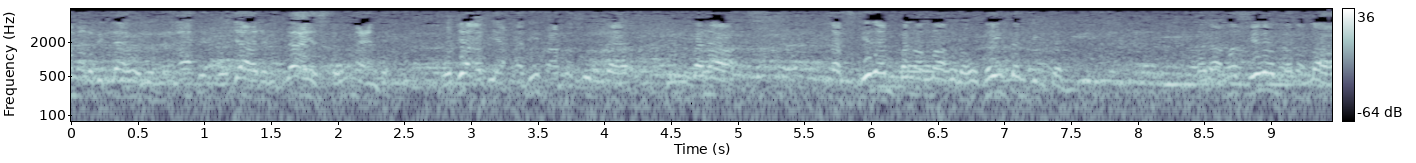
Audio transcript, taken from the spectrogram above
آمن بالله واليوم الآخر وجاهد بالله يستوون عنده. وجاء في أحاديث عن رسول الله من بنى مسجدا بنى الله له بيتا في الجنة. بنى مسجدا بنى الله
